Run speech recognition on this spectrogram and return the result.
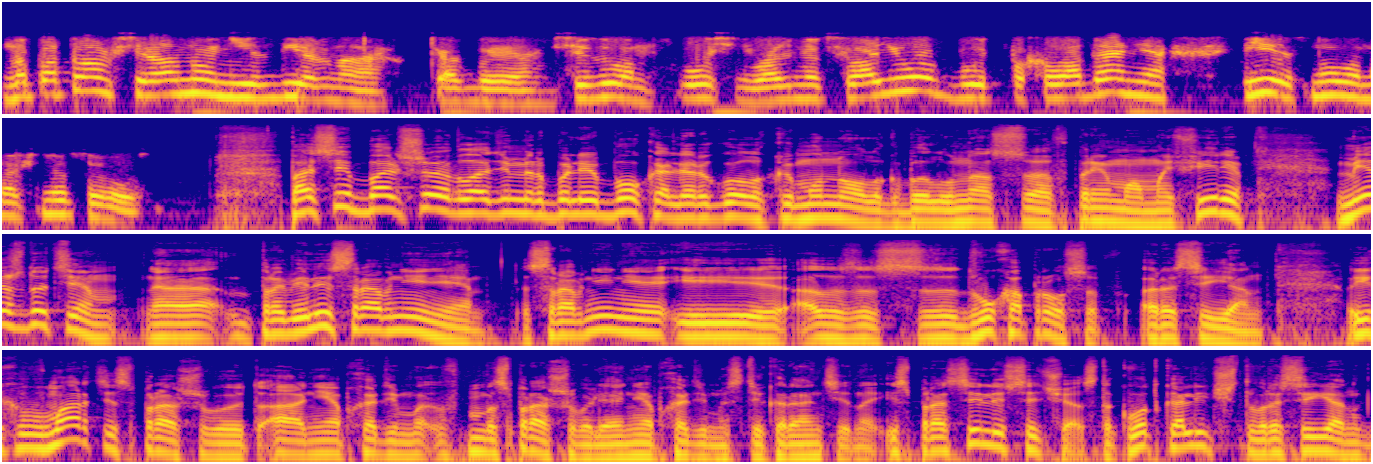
Но потом все равно неизбежно как бы сезон осень возьмет свое, будет похолодание и снова начнется рост. Спасибо большое. Владимир Болебок, аллерголог-иммунолог, был у нас э, в прямом эфире. Между тем, э, провели сравнение. Сравнение и э, с двух опросов россиян. Их в марте спрашивают о необходим... спрашивали о необходимости карантина. И спросили сейчас. Так вот, количество россиян,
